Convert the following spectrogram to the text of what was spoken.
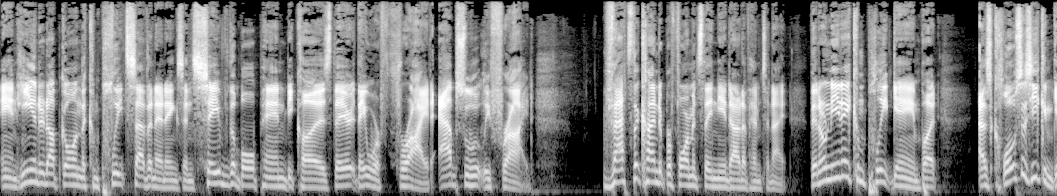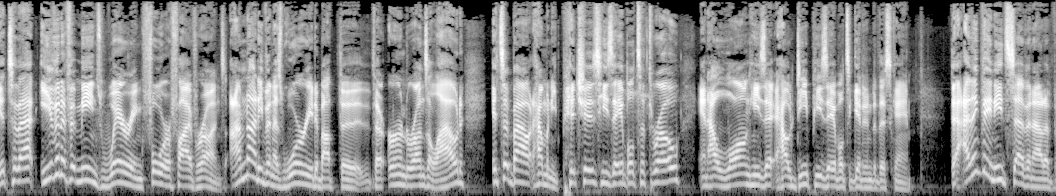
and he ended up going the complete seven innings and saved the bullpen because they they were fried, absolutely fried. That's the kind of performance they need out of him tonight. They don't need a complete game, but as close as he can get to that, even if it means wearing four or five runs, I'm not even as worried about the the earned runs allowed. It's about how many pitches he's able to throw and how long he's how deep he's able to get into this game. Th- I think they need seven out of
